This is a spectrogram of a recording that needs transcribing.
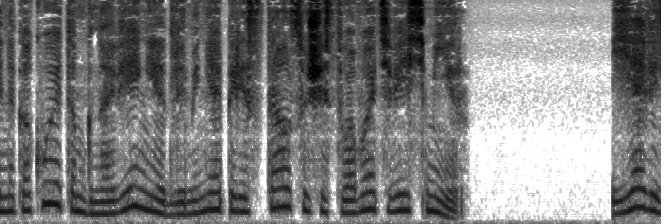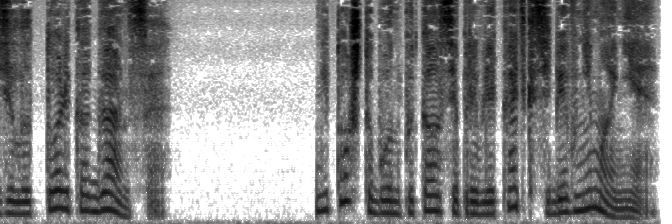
и на какое-то мгновение для меня перестал существовать весь мир. Я видела только Ганса — не то чтобы он пытался привлекать к себе внимание.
